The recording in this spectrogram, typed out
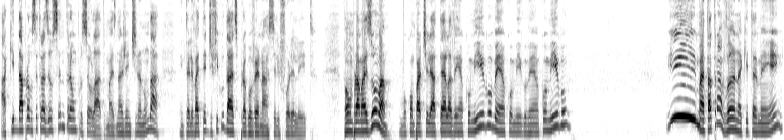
Aqui dá para você trazer o centrão para o seu lado, mas na Argentina não dá. Então ele vai ter dificuldades para governar se ele for eleito. Vamos para mais uma? Vou compartilhar a tela. Venha comigo, venha comigo, venha comigo. Ih, mas tá travando aqui também, hein?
